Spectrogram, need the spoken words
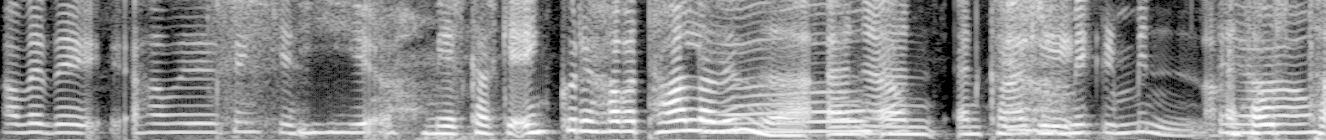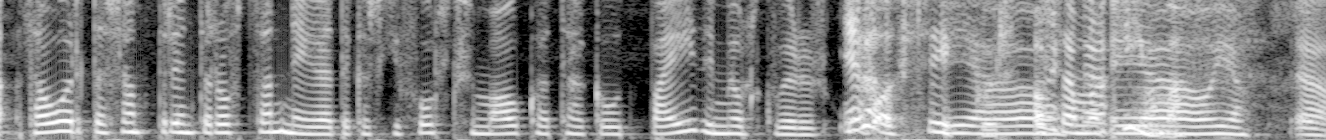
Hafið þið, hafið þið fengið? já, Mér finnst kannski einhverju hafa talað um Já. það en, Já. en, en Það er svo kannski miklu minna. en Já. þá, þá, þá er þetta samt reyndar oft þannig að þetta er kannski fólk sem ákvað að taka út bæði mjölkvörur Já. og sigur já, á sama tíma Já, já, Já,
